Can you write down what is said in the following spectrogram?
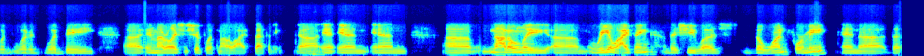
would would would be uh, in my relationship with my wife Bethany, uh, mm-hmm. and and uh, not only um, realizing that she was the one for me and uh, the,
